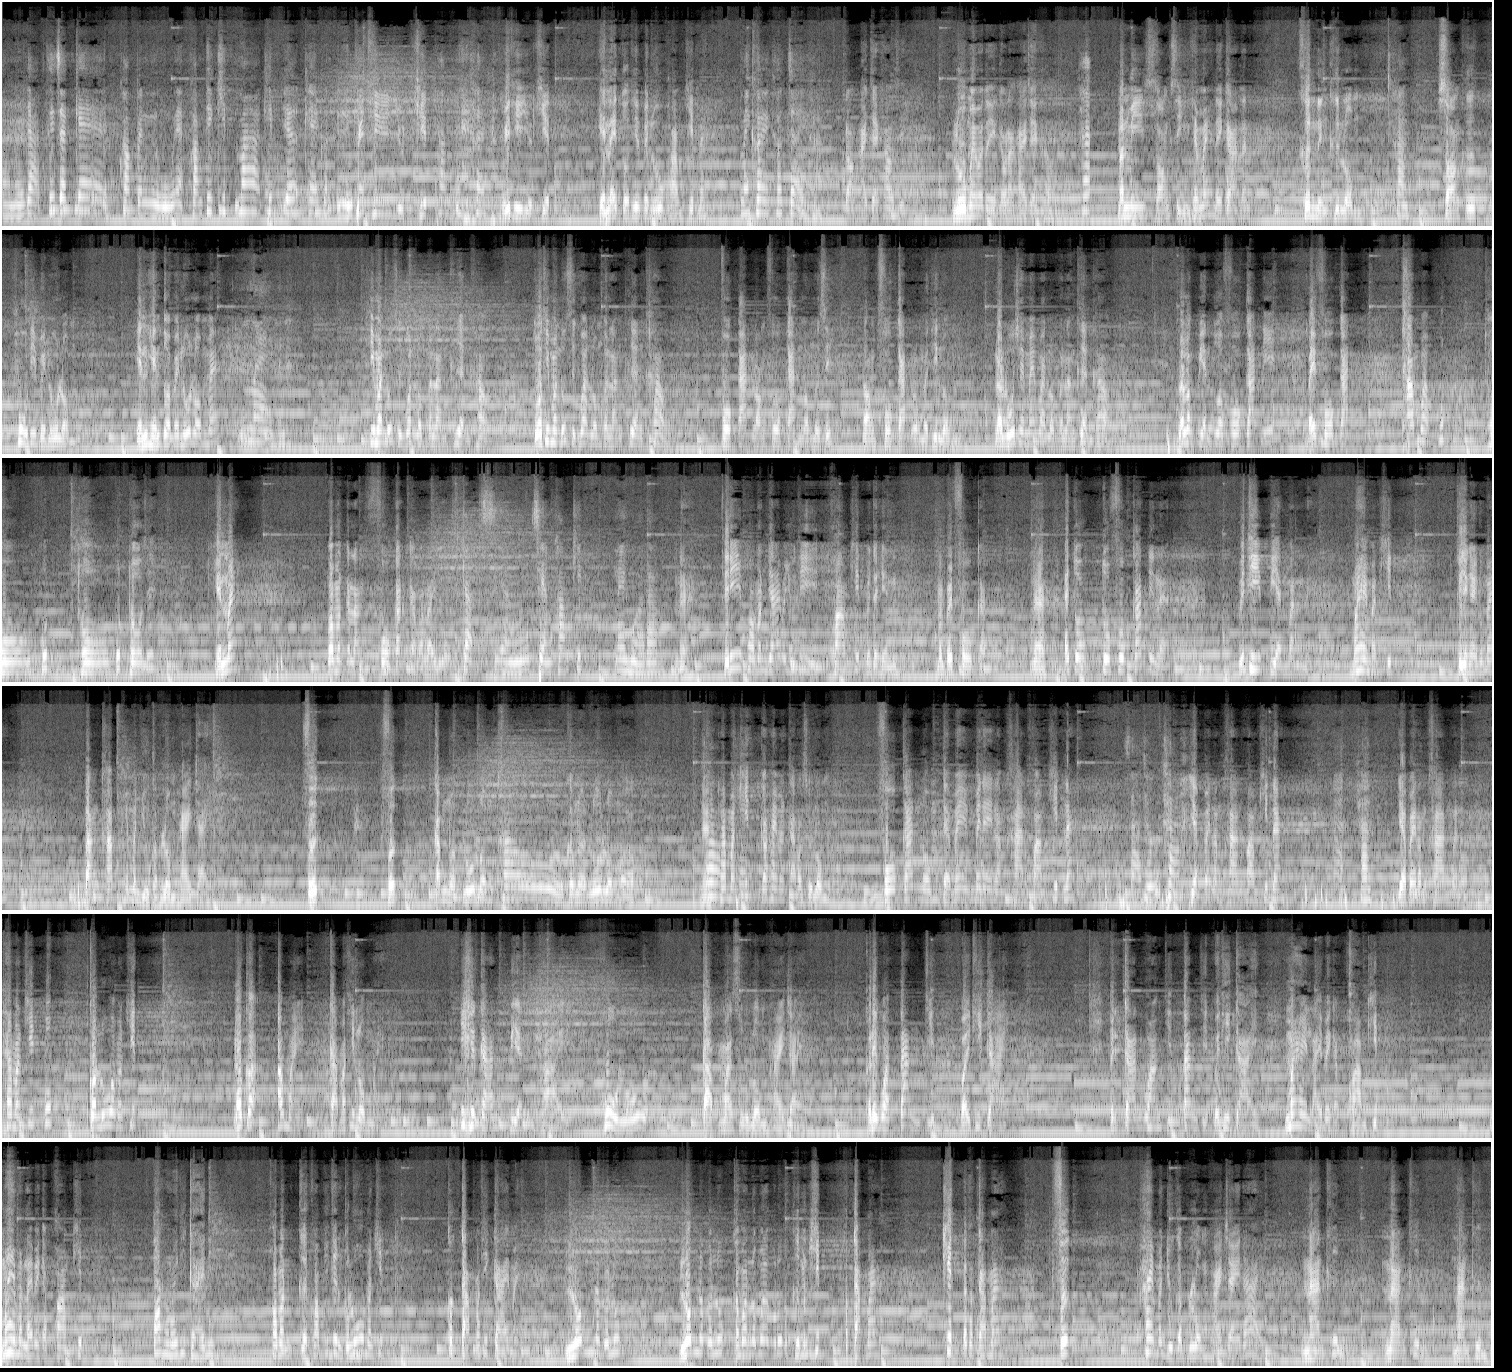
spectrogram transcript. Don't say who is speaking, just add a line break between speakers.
ค่ะหนูอยากที่จะแก้ความเป็นหนูเนี่ยความที่คิดมากคิดเยอะแค่คนอื่น
วิธีหยุดคิด
ทำไม่ค่อย
วิธีหยุดคิด เห็นไอ้ตัวที่ไปรู้ความคิดไหม
ไม่ค่อยเข้าใจค่ะ
ลองหายใจเข้าสิรู้ไหมว่าตัวเองกำลังหายใจเข้า
ถ้า
มันมีสองสิ่งใช่ไหมในการนั้นคือหนึ่งคือลม
ค่ะ
สองคือผู้ที่ไปรู้ลม เห็นเห็นตัวไปรู้ลมไหม
ไม่ค่ะ
ที่มันรู้สึกว่าลมกำลังเคลื่อนเข้า ตัวที่มันรู้สึกว่าลมกำลังเคลื่อนเข้าโฟกัสลองโฟกัสลมดูสิลองโฟกัสลงไปที่ลมเรารู้ใช่ไหมว่าลมกำลังเคลื่อนเข้าเราลองเปลี่ยนตัวโฟกัสนี้ไปโฟกัส คำว่าพุทโธพุทโธพุทโธสิเห็นไหมว่ามันกำลังโฟกัสกับอะไรอยู่
กับเสียงเสียงความคิดในหัวเรา
นะทีนี้พอมันย้ายมาอยู่ที่ความคิดมันจะเห็นมันไปโฟกัสนะไอตัวตัวโฟกัสนี่แหละ วิธีเปลี่ยนมันเนี่ยไม่ให้มันคิดคือยังไงรู้ไหมบังคับให้มันอยู่กับลมหายใจ ฝึกฝึกกำหนดรู้ลมเข้ากำหนดรู้ลมออกนะ
ก็
ถ้ามันคิดก็ให้มันกลับมาสู่ลม โฟกัสลมแต่ไม่ไม่ได้รำคาญความคิดนะ
สาธุค่ะ
อย่าไปรำคาญความคิดนะ
ค่ะ
อย่าไปรำคาญมัน ถ้ามันคิดปุ๊บก็รู้ว่ามันคิด แล้วก็เอาใหม่ กลับมาที่ลมใหม่ นี่คือการเปลี่ยนถ่ายผู้รู้กลับมาสู่ลมหายใจเขาเรียกว่าตั้งจิตไว้ที่กาย เป็นการวางจิตตั้งจิตไว้ที่กาย ไม่ให้ไหลไปกับความคิด ไม่ให้มันไหลไปกับความคิด ตั้งไว้ที่กายนี่พอมันเกิดความคิดขึ้นก็รู้ว่ามันคิด ก็กลับมาที่กายใหม่ล้มแล้วก็ลุกล้มแล้วก็ลุกคำว่าล้มแล้วก็ลุกคือมันคิดก็กลับมา คิดแล้วก็กลับมา ให้มันอยู่กับลมหายใจได้ นานขึ้น นานขึ้น นานขึ้น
